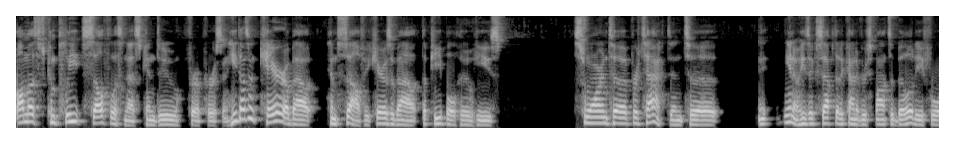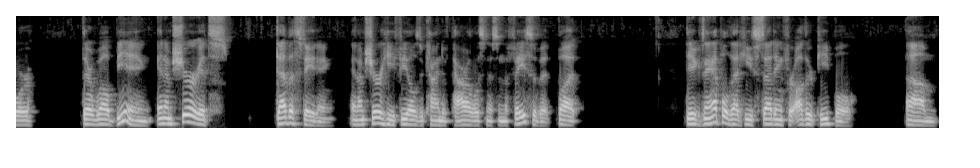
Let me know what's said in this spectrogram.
almost complete selflessness can do for a person. He doesn't care about himself, he cares about the people who he's sworn to protect and to, you know, he's accepted a kind of responsibility for their well being. And I'm sure it's devastating. And I'm sure he feels a kind of powerlessness in the face of it. But the example that he's setting for other people um,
